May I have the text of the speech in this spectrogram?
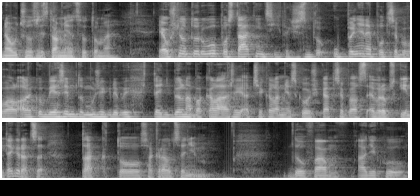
Naučil jsi tam něco, Tome? Já už měl tu dobu po státnicích, takže jsem to úplně nepotřeboval, ale jako věřím tomu, že kdybych teď byl na bakaláři a čekala mě zkouška třeba z evropské integrace, tak to sakra ocením. Doufám a děkuju,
